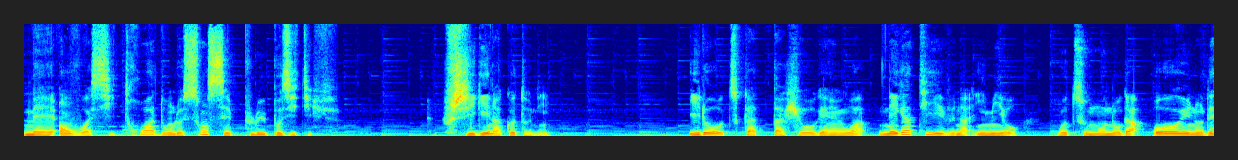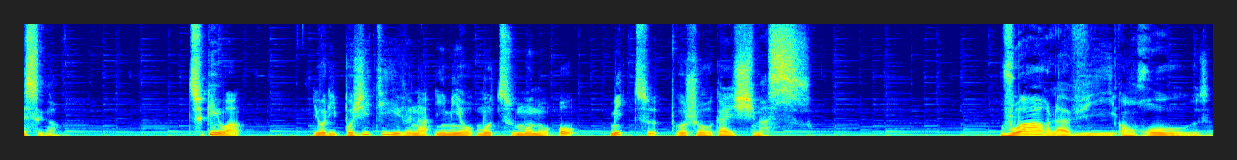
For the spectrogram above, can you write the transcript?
Mais en voici trois dont le sens est plus positif. Fushigi na koto 色を使った表現はネガティブな意味を持つものが多いのですが、次はよりポジティブな意味を持つものを3つご紹介します。Voir la vie en rose.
